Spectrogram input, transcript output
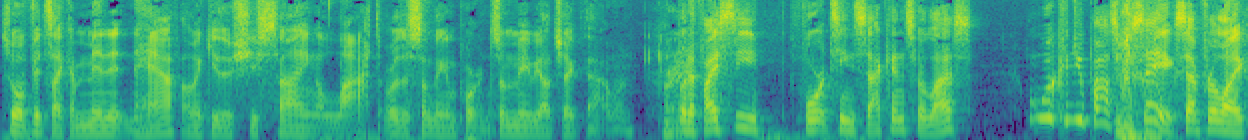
So if it's like a minute and a half, I'm like either she's sighing a lot or there's something important. So maybe I'll check that one. But if I see 14 seconds or less, what could you possibly say except for like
